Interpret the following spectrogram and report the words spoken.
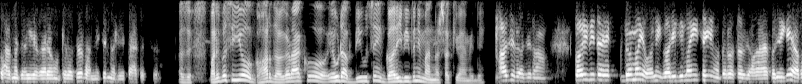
घरमा झैझगडा हुँदो रहेछ भन्ने चाहिँ मैले पाएको छु। हजुर। भनेपछि यो घर झगडाको एउटा बिउ चाहिँ गरिबी पनि मान्न सक्यो हामीले। हजुर हजुर अँ। गरिबी त एकदमै हो नि गरिबीमै चाहिँ हुँदो रहेछ झगडा पनि के अब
